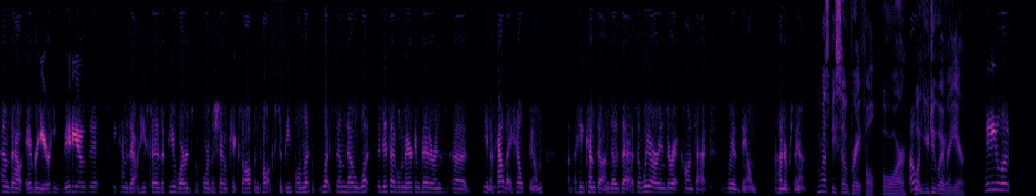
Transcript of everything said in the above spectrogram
comes out every year. He videos it. He comes out and he says a few words before the show kicks off and talks to people and let, lets them know what the disabled American veterans, uh, you know, how they help them. Uh, he comes out and does that. So we are in direct contact with them. 100%. You must be so grateful for Oh, what you do yeah. every year. He looks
